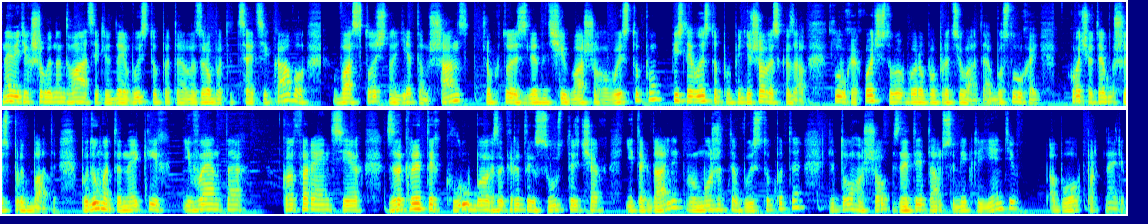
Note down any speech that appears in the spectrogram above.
Навіть якщо ви на 20 людей виступите, але зробите це цікаво, у вас точно є там шанс, щоб хтось з глядачів вашого виступу після виступу підійшов і сказав: Слухай, хочу з тобою попрацювати, або слухай, хочу тебе щось придбати. Подумайте, на яких івентах. Конференціях, закритих клубах, закритих зустрічах і так далі, ви можете виступити для того, щоб знайти там собі клієнтів або партнерів.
